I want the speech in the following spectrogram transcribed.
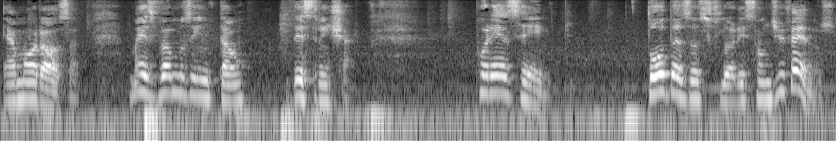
é amorosa. Mas vamos então destrinchar. Por exemplo, todas as flores são de Vênus,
